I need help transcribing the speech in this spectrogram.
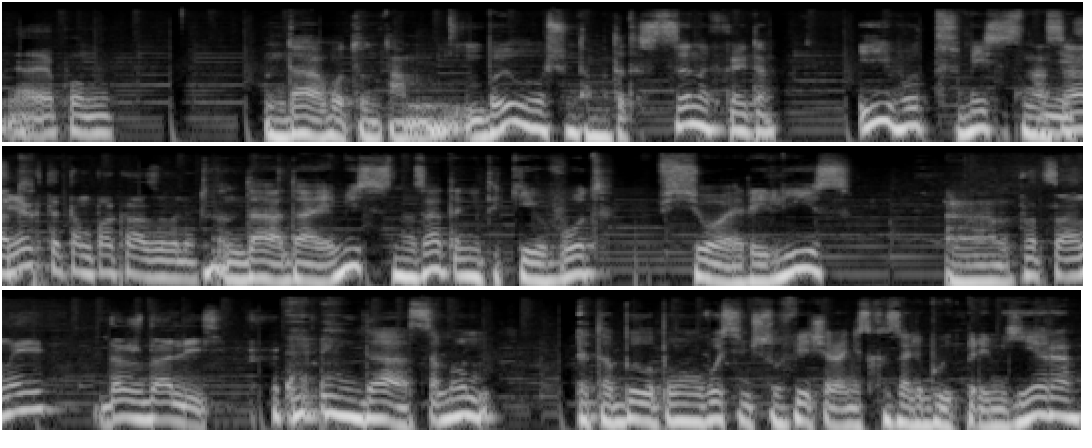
Да, я помню. Да, вот он там был, в общем, там вот эта сцена какая-то. И вот месяц назад... Эффекты там показывали. Да, да, и месяц назад они такие, вот, все, релиз. Э, Пацаны дождались. Да, самом это было, по-моему, 8 часов вечера, они сказали, будет премьера.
